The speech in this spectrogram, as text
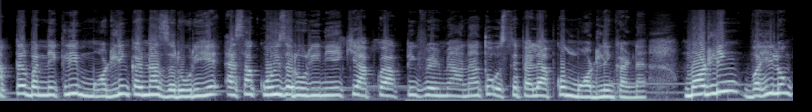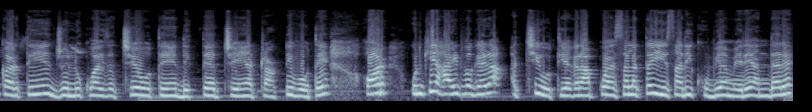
एक्टर बनने के लिए मॉडलिंग करना ज़रूरी है। ऐसा कोई ज़रूरी नहीं है कि आपको एक्टिंग फ़ील्ड में आना है तो उससे पहले आपको मॉडलिंग करना है। मॉडलिंग वही लोग करते हैं जो लुक वाइज अच्छे होते हैं दिखते अच्छे हैं अट्रैक्टिव होते हैं और उनकी हाइट वगैरह अच्छी होती है। अगर आपको ऐसा लगता है ये सारी खूबियाँ मेरे अंदर है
